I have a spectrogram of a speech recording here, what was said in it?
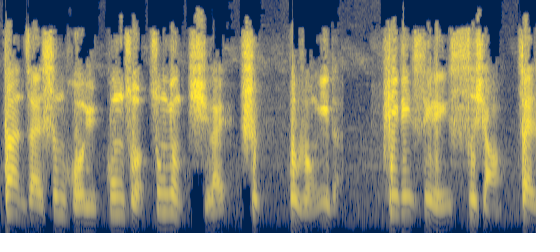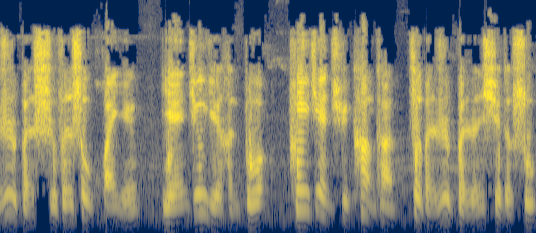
但在生活与工作中用起来是不容易的。PDCA 思想在日本十分受欢迎，研究也很多，推荐去看看这本日本人写的书。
